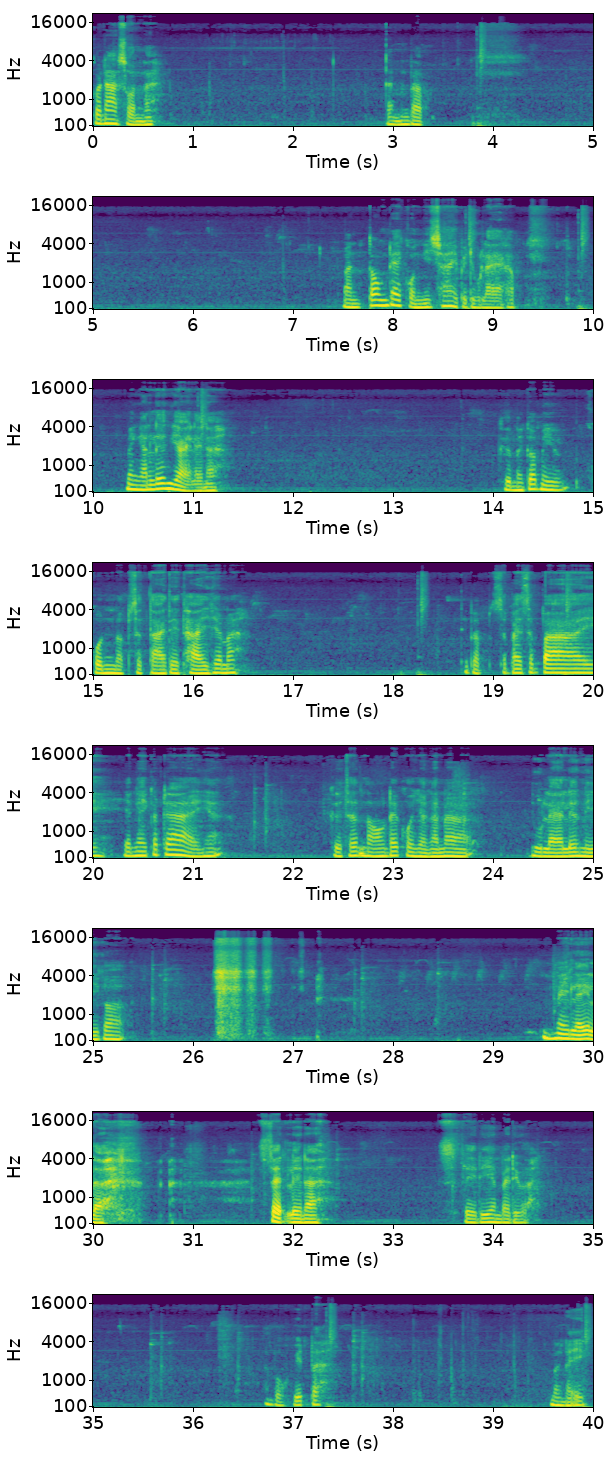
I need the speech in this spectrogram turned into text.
ก็น่าสนนะ แต่มันแบบ มันต้องได้คนที่ใช่ไปดูแลครับ ไม่งั้นเรื่องใหญ่เลยนะ คือมันก็มีคนแบบสไตล์ไทยๆใช่ไหม ที่แบบสบายๆยังไงก็ได้เงี้ยคือถ้าน้องได้คนอย่างนั้นมาดูแลเรื่องนี้ก็ ไม่เละเหรอ เสร็จเลยนะ สเตเดียมไปดีกว่าบวกวิทย์ปะเมืองไหนอีก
